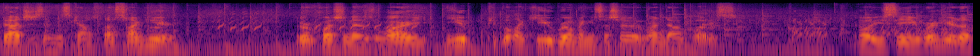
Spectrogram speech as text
badges in this castle. That's why I'm here. The real question is, why are you people like you roaming in such a rundown place? Oh, you see, we're here to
